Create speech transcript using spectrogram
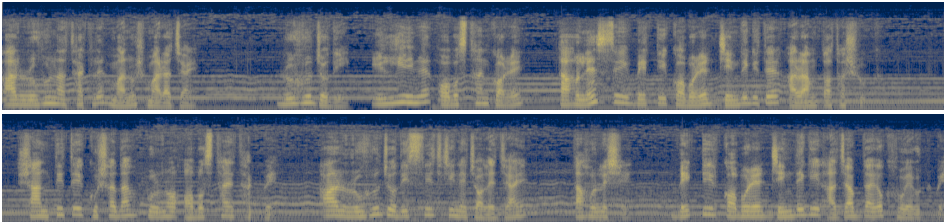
আর রুহু না থাকলে মানুষ মারা যায়। রুহু যদি ইল্লিনে অবস্থান করে, তাহলে সেই ব্যক্তি কবরের জিন্দিগিতে আরাম তথা সুখ। শান্তিতে কুষাদা পূর্ণ অবস্থায় থাকবে। আর রুহু যদি সিজিনে চলে যায়, তাহলে সে ব্যক্তির কবরের জিন্দেগি আজাবদায়ক হয়ে উঠবে।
